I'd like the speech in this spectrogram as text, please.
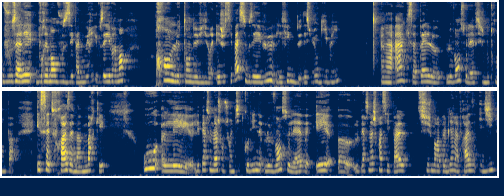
vous allez vraiment vous épanouir et vous allez vraiment prendre le temps de vivre. Et je sais pas si vous avez vu les films des studios Ghibli. Il y en a un qui s'appelle Le vent se lève, si je ne me trompe pas. Et cette phrase, elle m'a marquée, où les, personnages sont sur une petite colline, le vent se lève, et euh, le personnage principal, si je me rappelle bien la phrase, il dit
